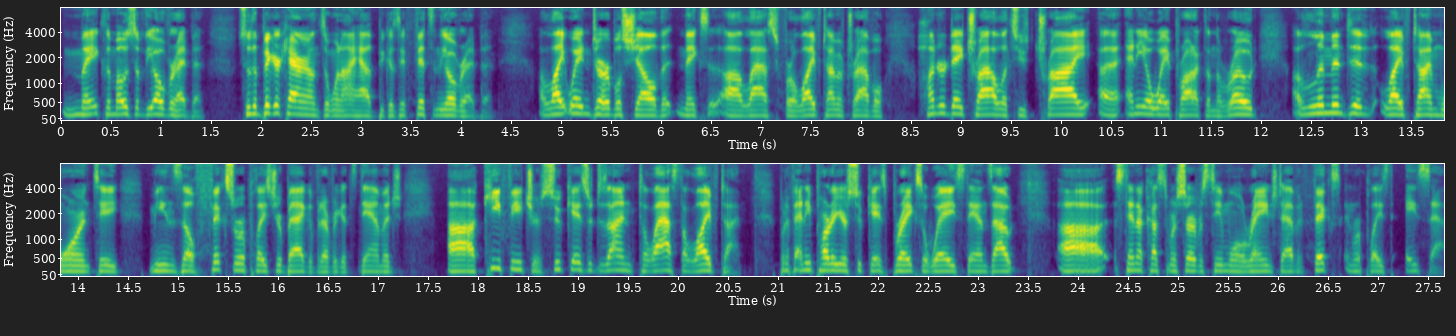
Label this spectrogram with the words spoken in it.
make the most of the overhead bin. So the bigger carry on's the one I have because it fits in the overhead bin. A lightweight and durable shell that makes it uh, last for a lifetime of travel. 100 day trial lets you try uh, any away product on the road. A limited lifetime warranty means they'll fix or replace your bag if it ever gets damaged. Uh, key features suitcases are designed to last a lifetime. But if any part of your suitcase breaks away, stands out, uh, stand up customer service team will arrange to have it fixed and replaced ASAP.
